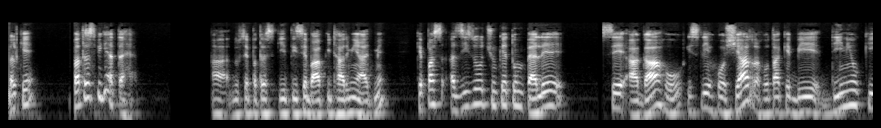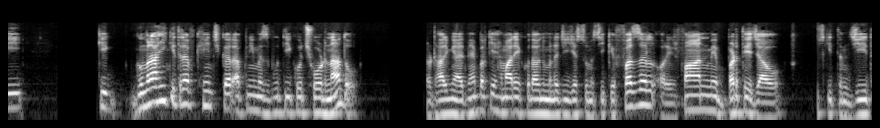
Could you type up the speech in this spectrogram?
बल्कि पत्रस भी कहता है। दूसरे पत्रस की, तीसरे बाप की अठारहवीं आयत में, कि पस अजीजो, चूँकि तुम पहले से आगाह हो, इसलिए होशियार रहो, ताकि बेदीनियों की की गुमराही की तरफ़ खींच कर अपनी मजबूती को छोड़ ना दो। अठारहवीं आयत में बल्कि हमारे खुदा मनजी यसु मसीह के फजल और इरफान में बढ़ते जाओ, उसकी तमजीद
